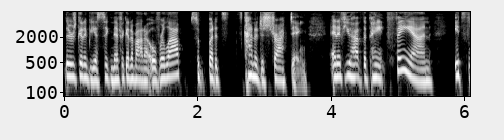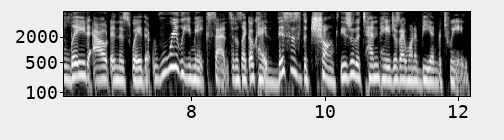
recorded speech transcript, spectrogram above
there's going to be a significant amount of overlap. So, but it's, it's kind of distracting. And if you have the paint fan, it's laid out in this way that really makes sense. And it's like, okay, this is the chunk. These are the 10 pages I want to be in between.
